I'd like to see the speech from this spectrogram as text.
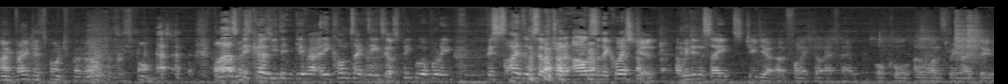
I'm very disappointed by the lack of response. Well, that's because you didn't give out any contact details. People were probably beside themselves trying to answer the question, and we didn't say studio at phonic.fm or call 01392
